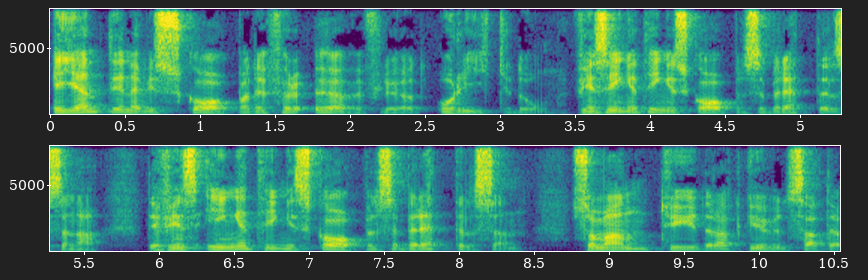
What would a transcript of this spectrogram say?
Egentligen är vi skapade för överflöd och rikedom. Det finns ingenting i skapelseberättelserna, det finns ingenting i skapelseberättelsen som antyder att Gud satte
